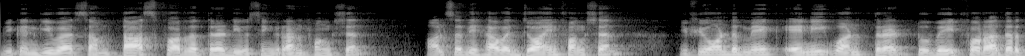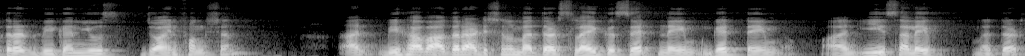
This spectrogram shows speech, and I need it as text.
We can give us some task for the thread using run function. Also, we have a join function. If you want to make any one thread to wait for other thread, we can use join function. And we have other additional methods like set name, get name and isalive methods.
